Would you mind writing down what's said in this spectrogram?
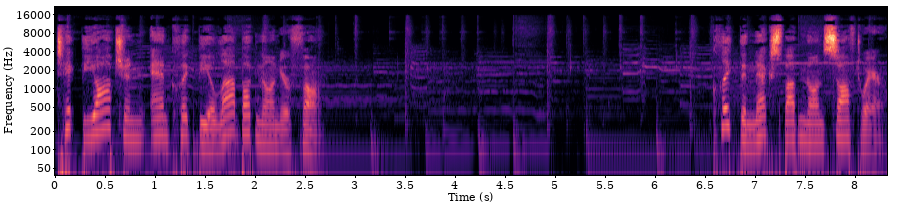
Tick the option and click the Allow button on your phone. Click the Next button on Software.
